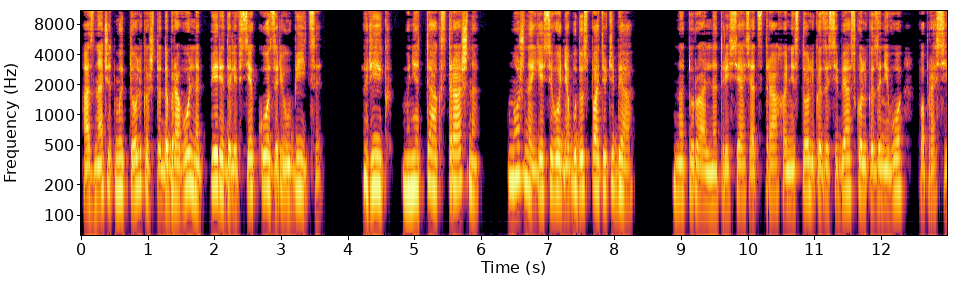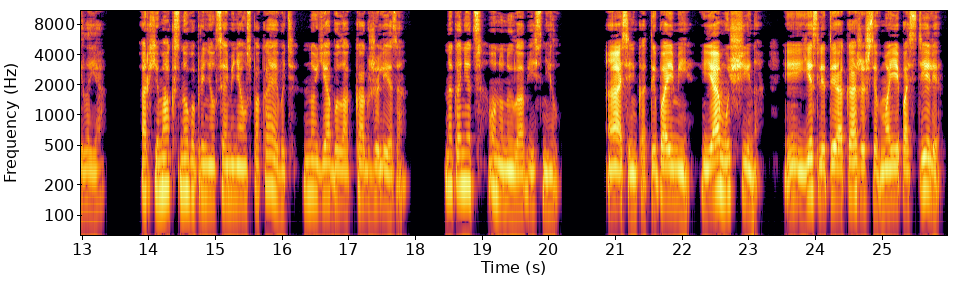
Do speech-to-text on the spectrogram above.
А значит, мы только что добровольно передали все козыри убийце. Рик, мне так страшно. Можно я сегодня буду спать у тебя? Натурально трясясь от страха не столько за себя, сколько за него, попросила я. Архимаг снова принялся меня успокаивать, но я была как железо. Наконец он уныло объяснил. «Асенька, ты пойми, я мужчина, и если ты окажешься в моей постели...»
